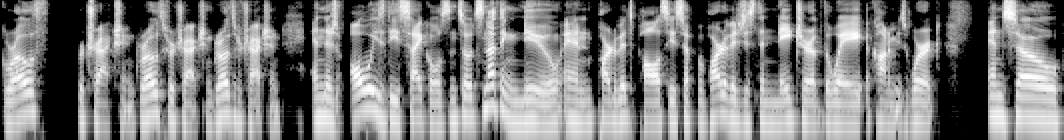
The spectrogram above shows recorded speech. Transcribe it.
growth, retraction, growth, retraction, growth, retraction. And there's always these cycles. And so it's nothing new. And part of it's policy stuff, but part of it's just the nature of the way economies work. And so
